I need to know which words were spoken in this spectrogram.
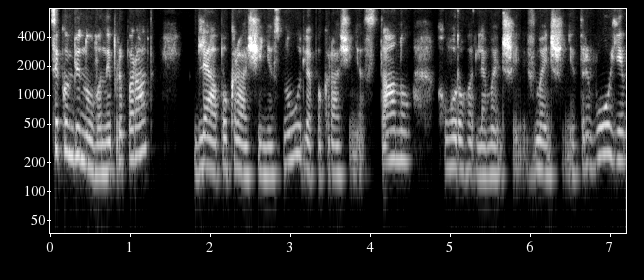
Це комбінований препарат. Для покращення сну, для покращення стану хворого для зменшення тривоги.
